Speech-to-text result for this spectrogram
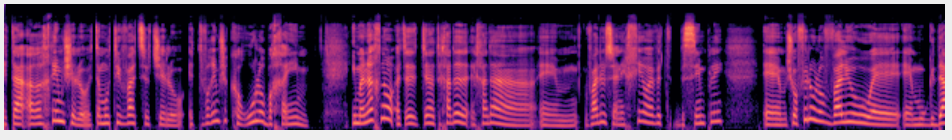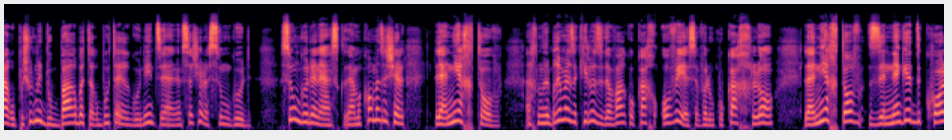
את הערכים שלו, את המוטיבציות שלו, את דברים שקרו לו בחיים. אם אנחנו, את יודעת, אחד, אחד ה-values שאני הכי אוהבת בסימפלי, אה, שהוא אפילו לא value אה, אה, מוגדר, הוא פשוט מדובר בתרבות הארגונית, זה הנושא של assume good. assume good and ask, זה המקום הזה של להניח טוב. אנחנו מדברים על זה כאילו זה דבר כל כך obvious, אבל הוא כל כך לא. להניח טוב זה נגד כל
